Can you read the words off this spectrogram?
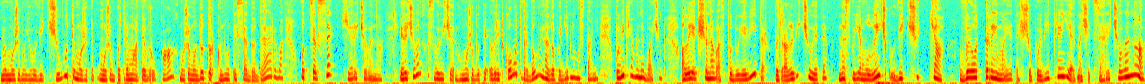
Ми можемо його відчути, можете, можемо потримати в руках, можемо доторкнутися до дерева. От це все є речовина. І речовина, в свою чергу, може бути в рідкому, твердому і газоподібному стані. Повітря ми не бачимо. Але якщо на вас подує вітер, ви зразу відчуєте на своєму личку відчуття. Ви отримаєте, що повітря є, значить, це речовина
